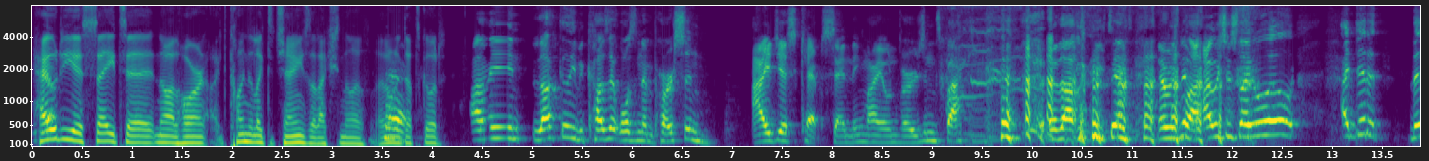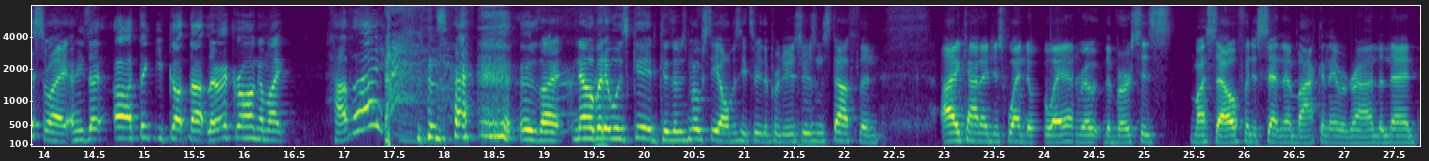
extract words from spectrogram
how do you say to Niall Horan, "I'd kind of like to change that"? Actually, Niall, I don't Yeah. think that's good. I mean, luckily because it wasn't in person, I just kept sending my own versions back. if that makes sense. There was no, I was just like, well, I did it this way, and he's like, oh, I think you've got that lyric wrong. I'm like, have I? it, was like, no, but it was good because it was mostly obviously through the producers and stuff, and I kind of just went away and wrote the verses myself and just sent them back, and they were grand, and then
